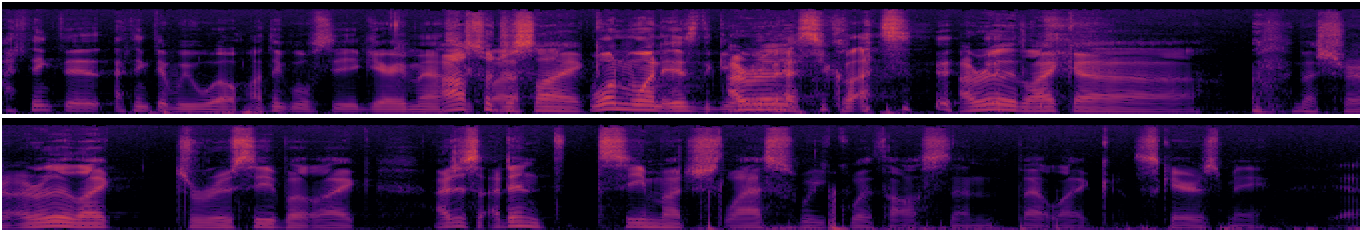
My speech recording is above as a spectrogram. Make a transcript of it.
I think that I think that we will. I think we'll see a Gary masterclass. I also just like one-one is the I Gary really- masterclass. I really like uh that's true. I really like Driussi, but like I just I didn't see much last week with Austin that like scares me. yeah.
